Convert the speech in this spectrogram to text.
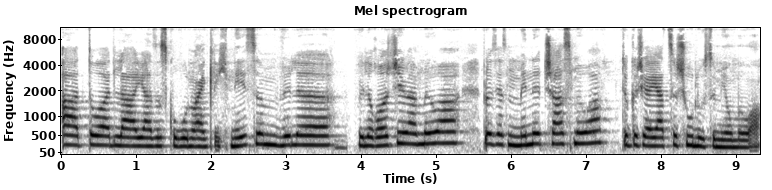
a to dla ja z koronu eigentlich wille, wille rozdziela myła, plus ja sam minny czas myła, dokud ja jace szulu sem jo myła.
